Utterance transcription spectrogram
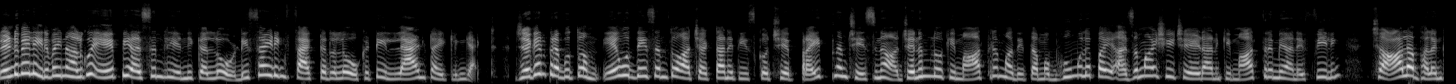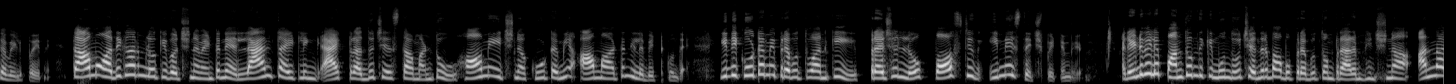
రెండు వేల ఇరవై నాలుగు ఏపీ అసెంబ్లీ ఎన్నికల్లో డిసైడింగ్ ఫ్యాక్టర్లలో ఒకటి ల్యాండ్ టైటిలింగ్ యాక్ట్. జగన్ ప్రభుత్వం ఏ ఉద్దేశంతో ఆ చట్టాన్ని తీసుకొచ్చే ప్రయత్నం చేసినా జనంలోకి మాత్రం అది తమ భూములపై అజమాయిషీ చేయడానికి మాత్రమే అనే ఫీలింగ్ చాలా బలంగా వెళ్ళిపోయింది. తాము అధికారంలోకి వచ్చిన వెంటనే ల్యాండ్ టైటిలింగ్ యాక్ట్ రద్దు చేస్తామంటూ హామీ ఇచ్చిన కూటమి ఆ మాట నిలబెట్టుకుంది. ఇది కూటమి ప్రభుత్వానికి ప్రజల్లో పాజిటివ్ ఇమేజ్ తెచ్చిపెట్టింది. రెండు వేల పంతొమ్మిదికి ముందు చంద్రబాబు ప్రభుత్వం ప్రారంభించిన అన్నా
